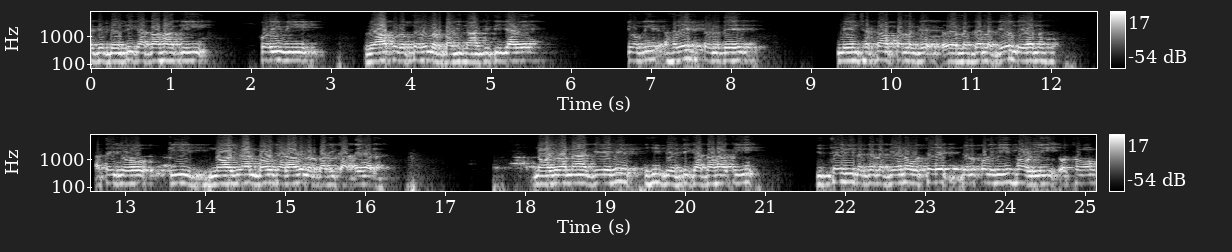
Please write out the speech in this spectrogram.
ਅੱਗੇ ਬੇਨਤੀ ਕਰਦਾ ਹਾਂ ਕਿ ਕੋਈ ਵੀ ਵਿਆਹ ਪੁਰਬ ਤੇ ਹੁੱਲੜਬਾਜ਼ੀ ਨਾ ਕੀਤੀ ਜਾਵੇ, ਕਿਉਂਕਿ ਹਰੇਕ ਪਿੰਡ ਦੇ ਮੇਨ ਸੜਕਾਂ ਉੱਪਰ ਲੰਗੇ ਲੰਗਰ ਲੱਗੇ ਹੁੰਦੇ ਹਨ। ਅਤੇ ਜੋ ਕਿ ਨੌਜਵਾਨ ਬਹੁਤ ਜ਼ਿਆਦਾ ਹੁੱਲੜਬਾਜ਼ੀ ਕਰਦੇ ਹਨ। ਨੌਜਵਾਨਾਂ ਅੱਗੇ ਇਹ ਹੀ ਬੇਨਤੀ ਕਰਦਾ ਹਾਂ ਕਿ ਜਿੱਥੇ ਵੀ ਲੰਗਰ ਲੱਗੇ ਹਨ, ਉੱਥੇ ਬਿਲਕੁਲ ਹੀ ਹੌਲੀ ਉੱਥੋਂ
